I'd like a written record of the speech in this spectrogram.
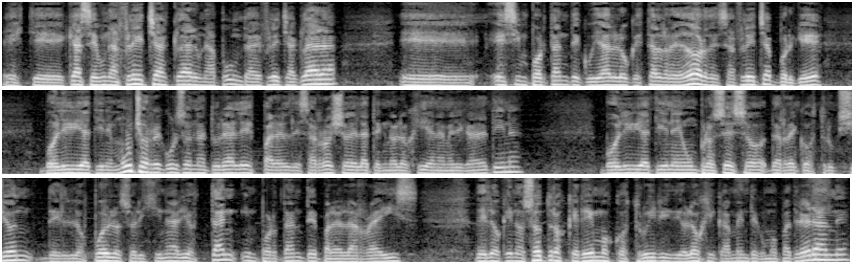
este, que hace una flecha clara, una punta de flecha clara, eh, es importante cuidar lo que está alrededor de esa flecha porque Bolivia tiene muchos recursos naturales para el desarrollo de la tecnología en América Latina. Bolivia tiene un proceso de reconstrucción de los pueblos originarios tan importante para la raíz de lo que nosotros queremos construir ideológicamente como Patria Grande.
